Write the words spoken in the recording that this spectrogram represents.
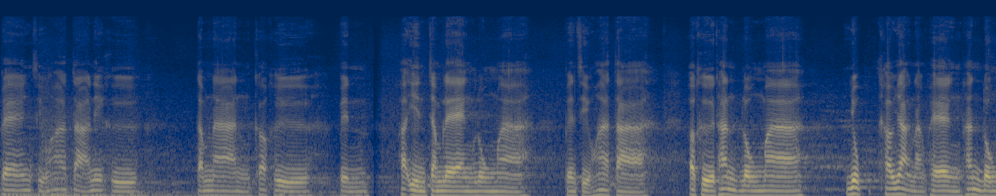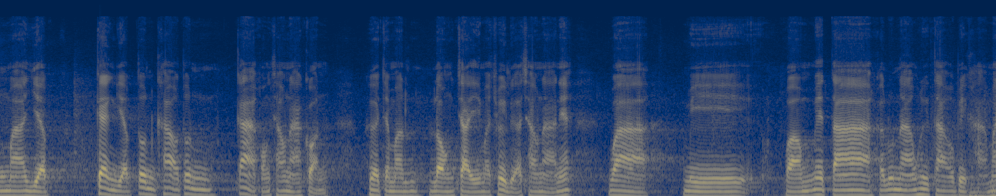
แปลงสิวห้าตานี่คือตำนานก็คือเป็นพระอินทร์จำแรงลงมาเป็นสิวห้าตา ก็คือท่านลงมายุคข้าวยากหนักแพง ท่านลงมาเหยียบแกล้งเหยียบต้นข้าวต้นกล้าของชาวนาก่อน เพื่อจะมาลองใจมาช่วยเหลือชาวนาเนี่ยว่ามีความเมตตากรุณามุทิตาอุเบกขาไหม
